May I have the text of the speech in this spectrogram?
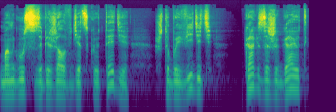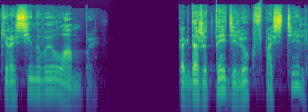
Мангус забежал в детскую Тедди, чтобы видеть, как зажигают керосиновые лампы. Когда же Тедди лег в постель,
